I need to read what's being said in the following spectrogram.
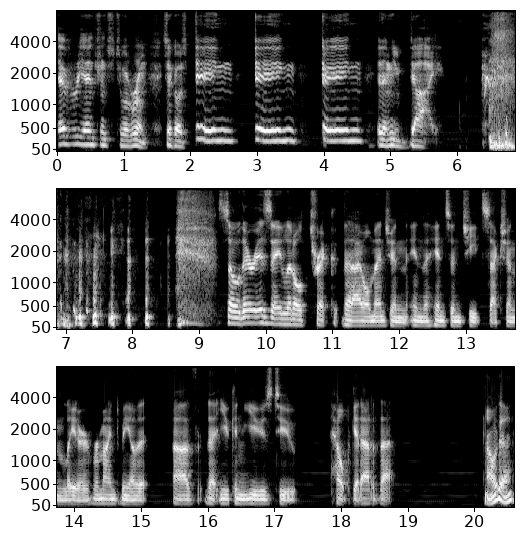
every entrance to a room. So it goes ding, ding, ding, and then you die. So there is a little trick that I will mention in the hints and cheats section later. Remind me of it. Uh, that you can use to help get out of that. Okay.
